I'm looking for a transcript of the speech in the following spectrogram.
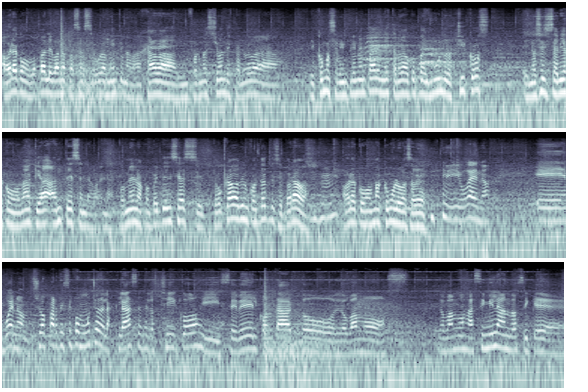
Ahora como papá le van a pasar seguramente una bajada de información de esta nueva, de cómo se va a implementar en esta nueva Copa del Mundo los chicos. Eh, no sé si sabías como mamá que antes en, la- en las torneos, en las competencias, se tocaba, había un contacto y se paraba. Ahora como mamá, ¿cómo lo vas a ver? Y bueno, eh, bueno, yo participo mucho de las clases de los chicos y se ve el contacto, lo vamos, lo vamos asimilando, así que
